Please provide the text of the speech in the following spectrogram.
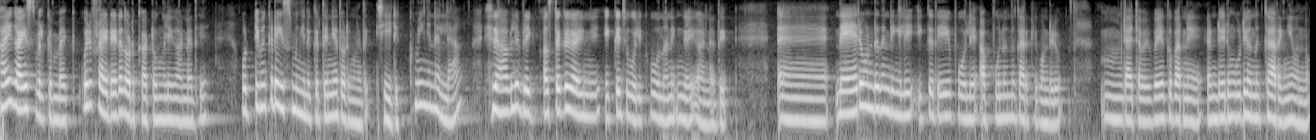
ഹായ് ഗായ്സ് വെൽക്കം ബാക്ക് ഒരു ഫ്രൈഡേയുടെ തുടക്കാട്ടോ നിങ്ങൾ കാണുന്നത്. ഒട്ടുമിക്ക ഡേയ്സും ഇങ്ങനെയൊക്കെ തന്നെയാണ് തുടങ്ങുന്നത്. ശരിക്കും ഇങ്ങനെയല്ല. രാവിലെ ബ്രേക്ക്ഫാസ്റ്റൊക്കെ കഴിഞ്ഞ് ഇക്ക ജോലിക്ക് പോകുന്നതാണ് നിങ്ങൾ കാണുന്നത്. നേരം ഉണ്ടെന്നുണ്ടെങ്കിൽ ഇക്ക ഇതേപോലെ അപ്പൂനൊന്ന് കറക്കി കൊണ്ടുവരും. ടാറ്റ ബൈ ഒക്കെ പറഞ്ഞ് രണ്ടുപേരും കൂടി ഒന്ന് കറങ്ങി വന്നു.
